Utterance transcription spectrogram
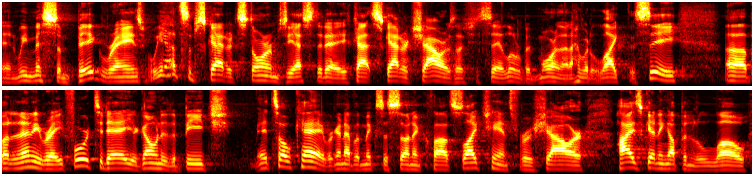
and we missed some big rains. We had some scattered storms yesterday, got scattered showers, I should say, a little bit more than I would have liked to see. Uh, but at any rate, for today, you're going to the beach. It's okay. We're going to have a mix of sun and clouds, slight chance for a shower. Highs getting up into the low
